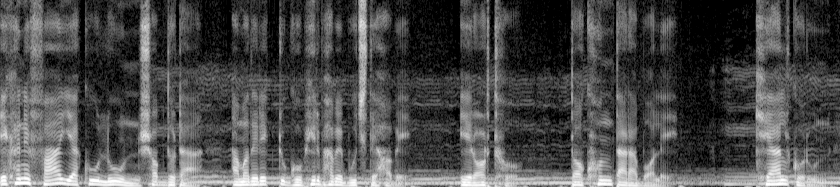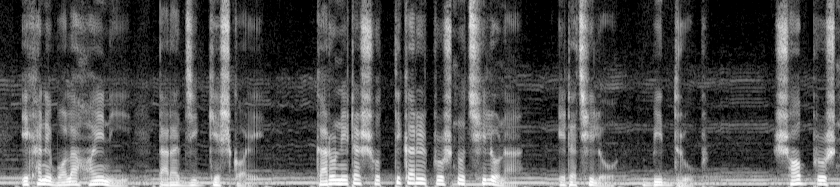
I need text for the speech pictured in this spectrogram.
এখানে ফা ইয়াকু লুন শব্দটা আমাদের একটু গভীরভাবে বুঝতে হবে। এর অর্থ, তখন তারা বলে, খেয়াল করুন, এখানে বলা হয়নি তারা জিজ্ঞেস করে। কারণ এটা সত্যিকারের প্রশ্ন ছিল না, এটা ছিল বিদ্রুপ। সব প্রশ্ন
